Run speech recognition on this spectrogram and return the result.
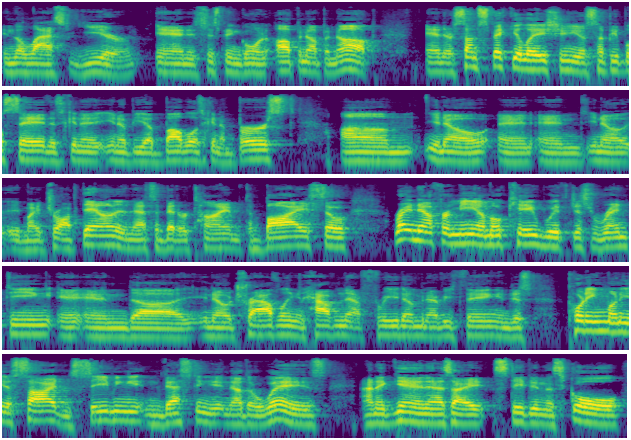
in the last year, and it's just been going up and up and up. And there's some speculation, you know, some people say there's going to, you know, be a bubble, it's going to burst, um, you know, and and you know it might drop down, and that's a better time to buy. So right now, for me, I'm okay with just renting and, and uh, you know traveling and having that freedom and everything, and just putting money aside and saving it, investing it in other ways. And again, as I stated in this goal,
